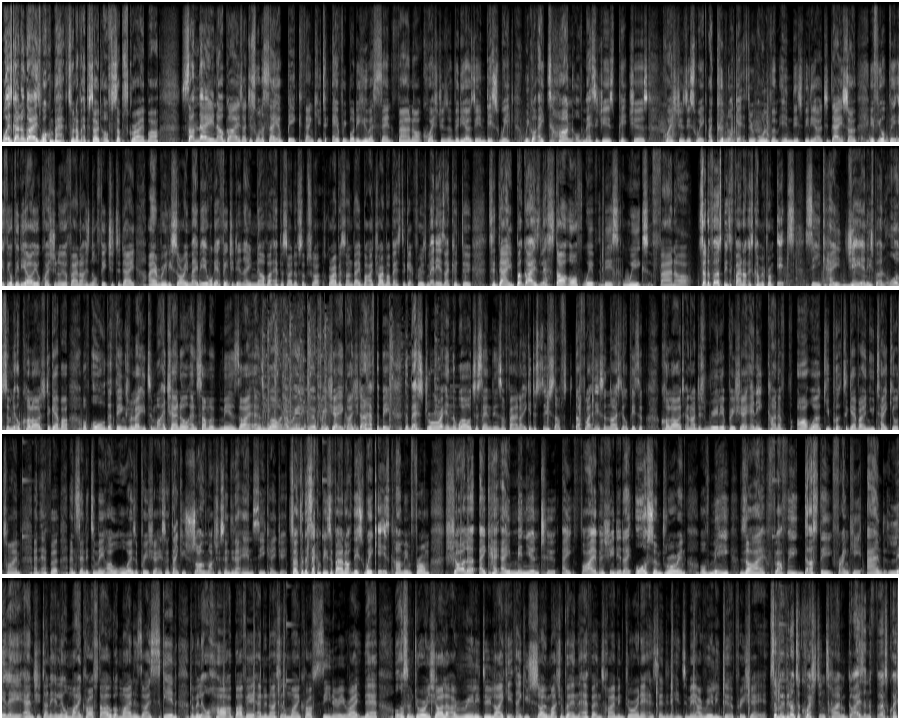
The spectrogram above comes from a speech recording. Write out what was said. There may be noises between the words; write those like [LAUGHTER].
What is going on guys? Welcome back to another episode of Subscriber Sunday. Now guys, I just want to say a big thank you to everybody who has sent fan art questions and videos in this week. We got a ton of messages, pictures, questions this week. I could not get through all of them in this video today. So if your if your video, your question or your fan art is not featured today, I am really sorry. Maybe it will get featured in another episode of Subscriber Sunday, but I tried my best to get through as many as I could do today. But guys, let's start off with this week's fan art. So the first piece of fan art is coming from It's CKG and he's put an awesome little collage together of all the things related to my channel and some of me and Zai as well and I really do appreciate it guys. You don't have to be the best drawer in the world to send in some fan art. You could just do stuff stuff like this, a nice little piece of collage and I just really appreciate any kind of artwork you put together and you take your time and effort and send it to me. I will always appreciate it. So thank you so much for sending that in CKG. So for the second piece of fan art this week it is coming from Charlotte, aka Minion285, and she did a awesome drawing of me, Zai, Fluffy, Dusty, Frankie, and Lily. And she's done it in a little Minecraft style. We've got mine and Zai's skin with a little heart above it and a nice little Minecraft scenery right there. Awesome drawing, Charlotte. I really do like it. Thank you so much for putting the effort and time in drawing it and sending it in to me. I really do appreciate it. So moving on to question time, guys. And the first question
